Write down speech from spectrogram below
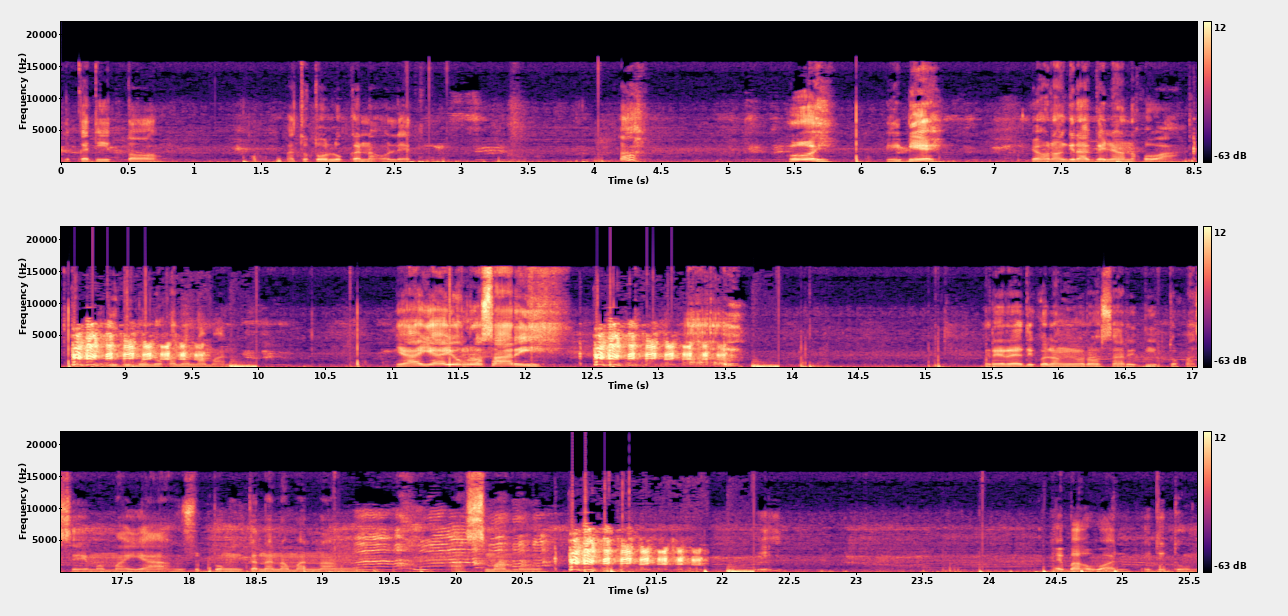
Halika dito. Matutulog ka na ulit. Ah! Hoy! Baby! Kaya ko nang ginaganyan ako ah. Nadidimuno ka na naman. Yaya yung rosary. Re-ready ko lang yung rosary dito kasi mamaya susupungin ka na naman ng asma mo. Eh. Ay bawal. Eh di doon.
